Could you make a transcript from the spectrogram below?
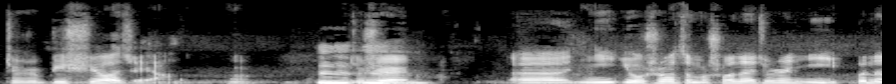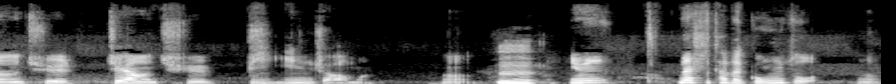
就是必须要这样的，嗯嗯，就是呃，你有时候怎么说呢？就是你不能去这样去比，你知道吗？嗯嗯，因为那是他的工作，嗯。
